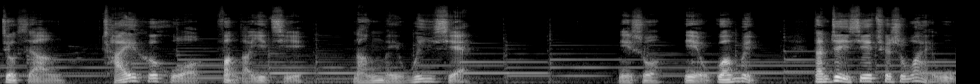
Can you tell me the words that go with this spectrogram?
就像柴和火放到一起，能没危险？你说你有官位，但这些却是外物，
